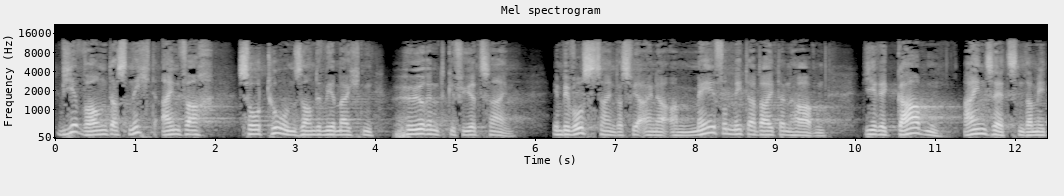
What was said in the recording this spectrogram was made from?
Wir wollen das nicht einfach so tun, sondern wir möchten hörend geführt sein. Im Bewusstsein, dass wir eine Armee von Mitarbeitern haben, die ihre Gaben einsetzen, damit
